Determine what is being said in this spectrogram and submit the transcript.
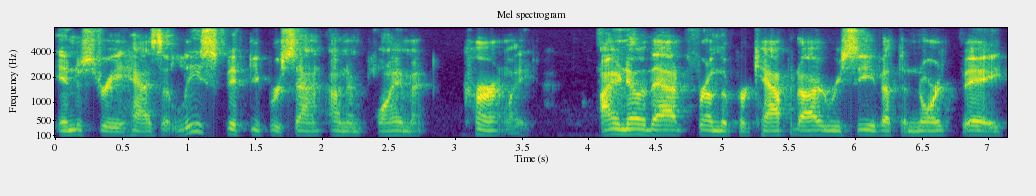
industry has at least 50% unemployment currently. I know that from the per capita I receive at the North Bay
